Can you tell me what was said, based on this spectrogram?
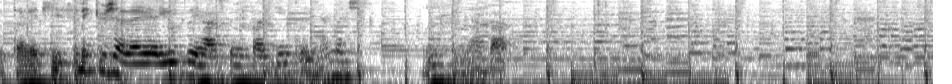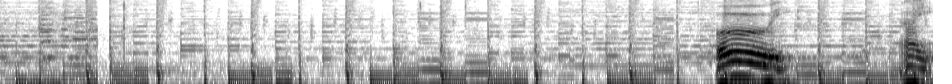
botar aqui. Se bem que o Geleia e o Playhard também fazem gameplay, né? Mas, enfim, abafa. Foi. Aí.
